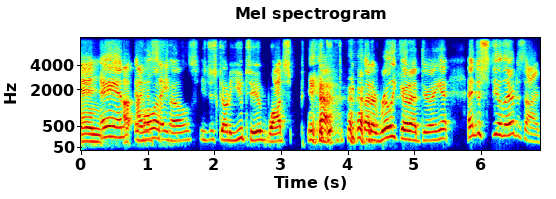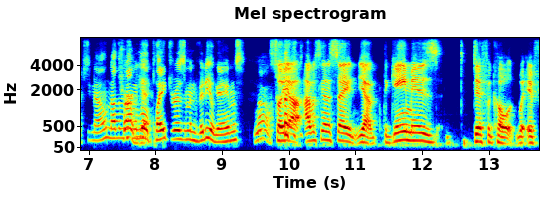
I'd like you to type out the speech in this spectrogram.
And and I- if I'm all else say- fails you just go to youtube watch that the, the people that are really good at doing it and just steal their designs you know? Nothing Sure, wrong with yeah. little plagiarism in video games. No. So yeah, I was gonna say, yeah, the game is difficult if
